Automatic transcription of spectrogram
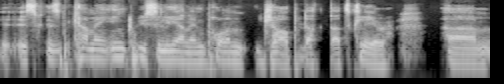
is, is becoming increasingly an important job. That that's clear. Um,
